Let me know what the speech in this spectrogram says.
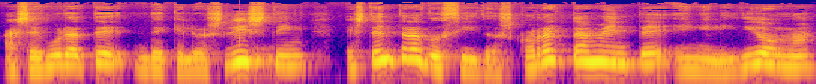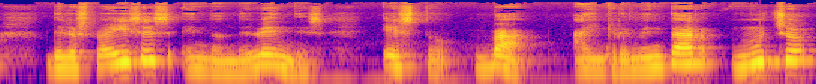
Asegúrate de que los listings estén traducidos correctamente en el idioma de los países en donde vendes. Esto va a incrementar mucho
